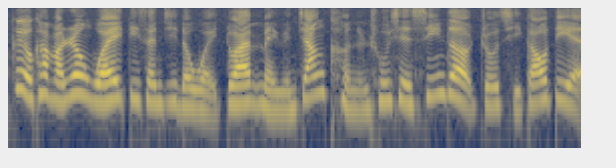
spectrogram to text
更有看法认为，第三季的尾端，美元将可能出现新的周期高点。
